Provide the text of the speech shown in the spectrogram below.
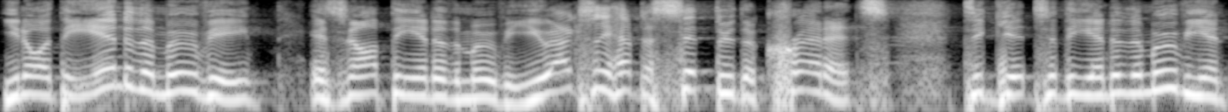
You know, at the end of the movie, it's not the end of the movie. You actually have to sit through the credits to get to the end of the movie. And,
